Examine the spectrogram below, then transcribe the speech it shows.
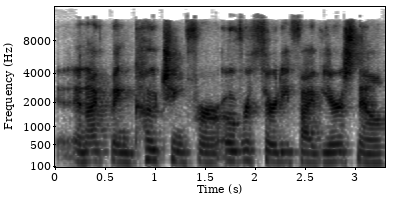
and I've been coaching for over 35 years now,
